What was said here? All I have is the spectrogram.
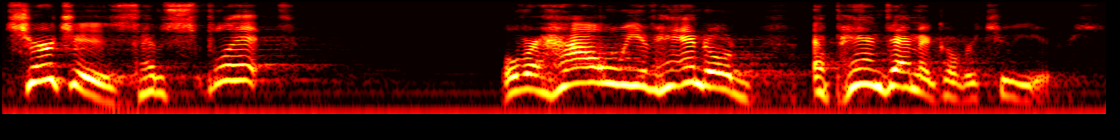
churches have split over how we have handled a pandemic over two years.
